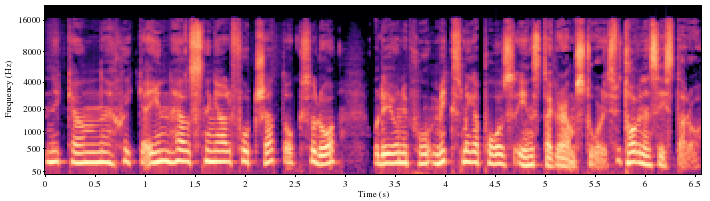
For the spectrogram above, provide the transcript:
Ni kan skicka in hälsningar fortsatt också då. Och det gör ni på Mix Megapols Instagram stories. Vi tar väl en sista då.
